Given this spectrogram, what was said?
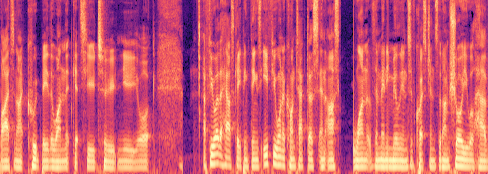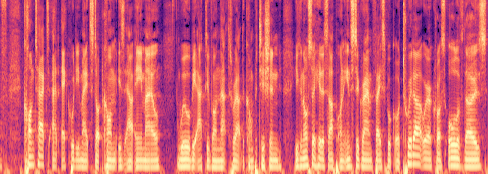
buy tonight could be the one that gets you to New York. A few other housekeeping things. If you want to contact us and ask one of the many millions of questions that I'm sure you will have, contact at equitymates.com is our email. We will be active on that throughout the competition. You can also hit us up on Instagram, Facebook, or Twitter. We're across all of those.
